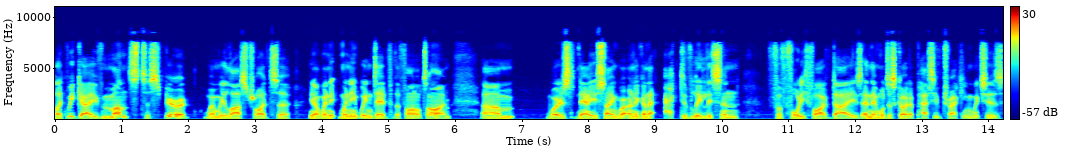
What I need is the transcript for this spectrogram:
Like we gave months to Spirit when we last tried to, you know, when it when it went dead for the final time. Um, whereas now you're saying we're only going to actively listen for 45 days and then we'll just go to passive tracking which is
